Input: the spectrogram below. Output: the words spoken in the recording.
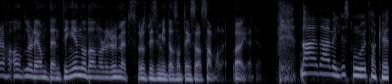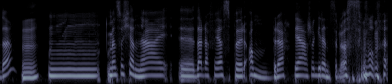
er, handler det om den tingen, og da når dere møtes for å spise middag, og sånne ting, så samme det. Da er det greit igjen. Nei, det er veldig stor takhøyde. Mm. Mm, men så kjenner jeg eh, Det er derfor jeg spør andre. Jeg er så grenseløs. På en måte.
